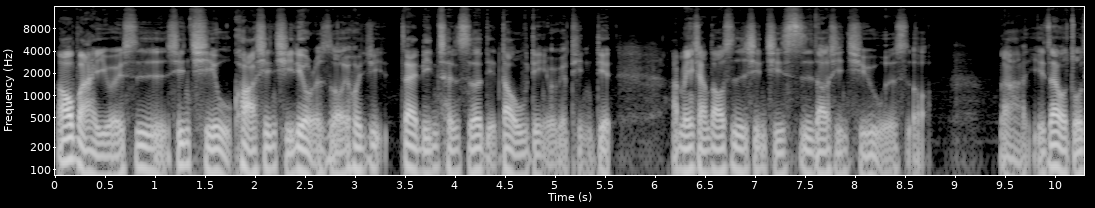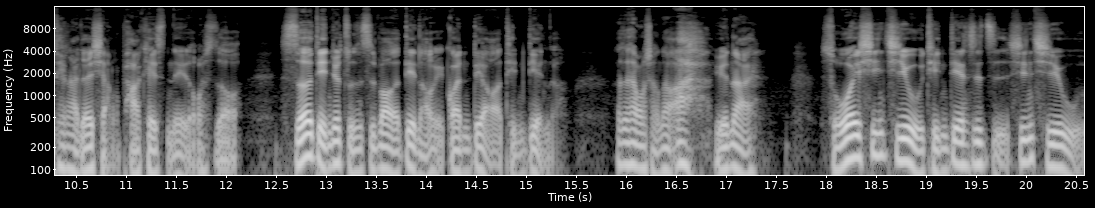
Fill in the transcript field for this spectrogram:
那我本来以为是星期五跨星期六的时候会去在凌晨十二点到五点有一个停电，啊，没想到是星期四到星期五的时候。那也在我昨天还在想 podcast 内容的时候，十二点就准时把我的电脑给关掉啊，停电了。那让我想到啊，原来所谓星期五停电是指星期五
